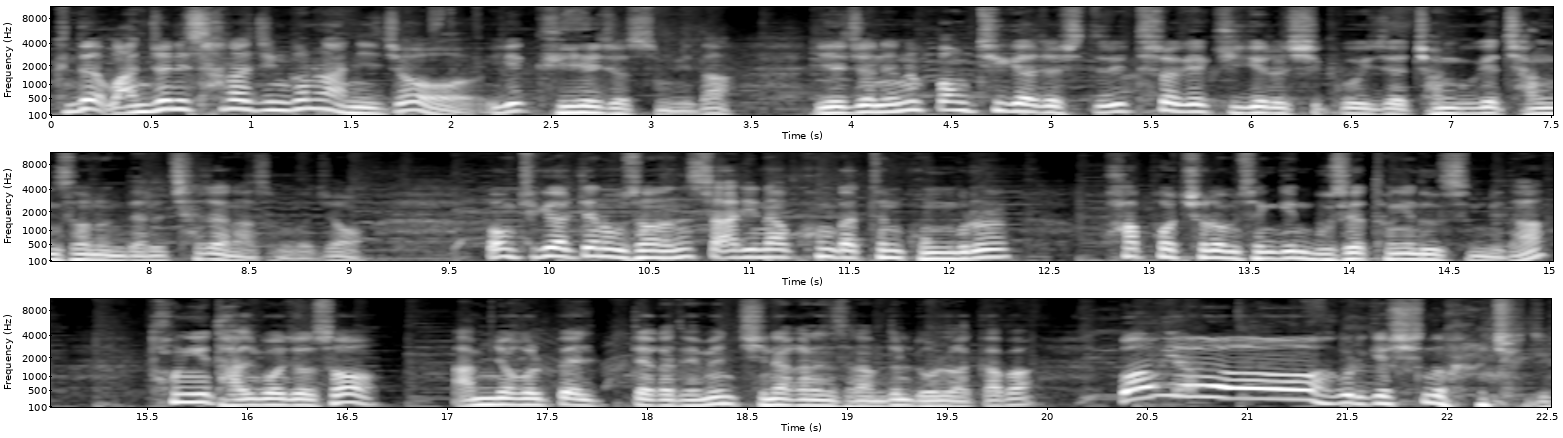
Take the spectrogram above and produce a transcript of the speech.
근데 완전히 사라진 건 아니죠. 이게 귀해졌습니다. 예전에는 뻥튀기 아저씨들이 트럭에 기계를 싣고 이제 전국에 장 서는 데를 찾아 나선 거죠. 뻥튀기 할 때는 우선 쌀이나 콩 같은 곡물을 화포처럼 생긴 무쇠통에 넣습니다. 통이 달궈져서 압력을 뺄 때가 되면 지나가는 사람들 놀랄까봐 뻥이요! 하고 이렇게 신호를 주죠.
